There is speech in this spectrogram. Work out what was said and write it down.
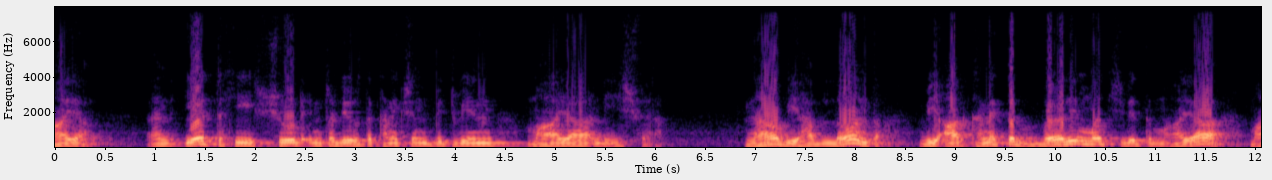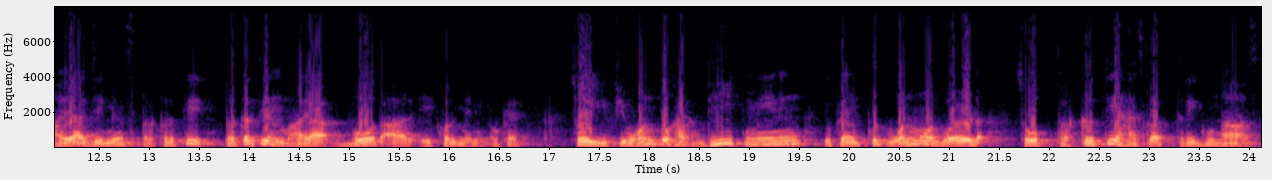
maya and yet he should introduce the connection between Maya and Ishvara. Now we have learnt we are connected very much with Maya. Maya ji means Prakriti. Prakriti and Maya both are equal meaning. Okay. So if you want to have deep meaning, you can put one more word. So Prakriti has got three gunas:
